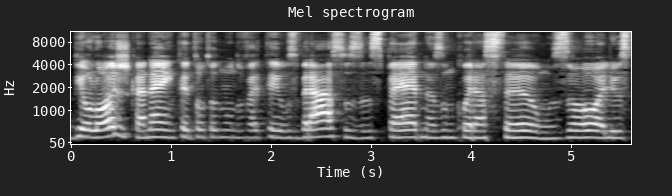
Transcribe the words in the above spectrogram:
biológica, né? Então todo mundo vai ter os braços, as pernas, um coração, os olhos.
